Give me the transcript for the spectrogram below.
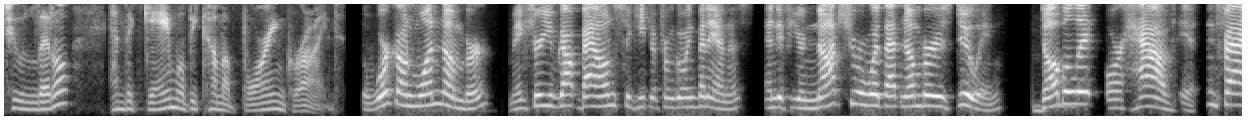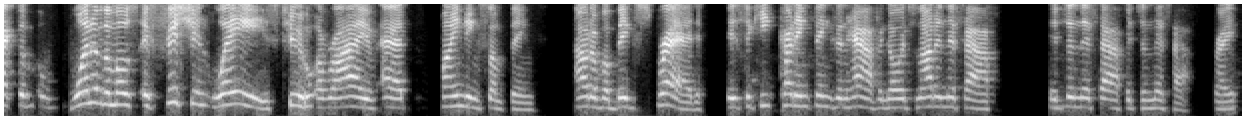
Too little and the game will become a boring grind. Work on one number, make sure you've got bounds to keep it from going bananas. And if you're not sure what that number is doing, double it or halve it. In fact, one of the most efficient ways to arrive at finding something out of a big spread is to keep cutting things in half and go, it's not in this half, it's in this half, it's in this half, right?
